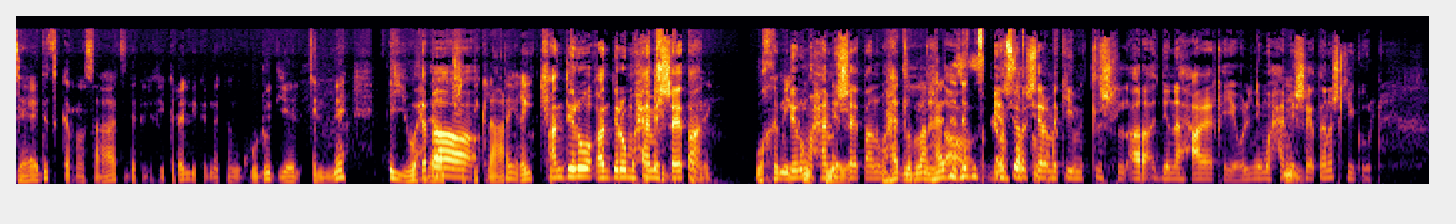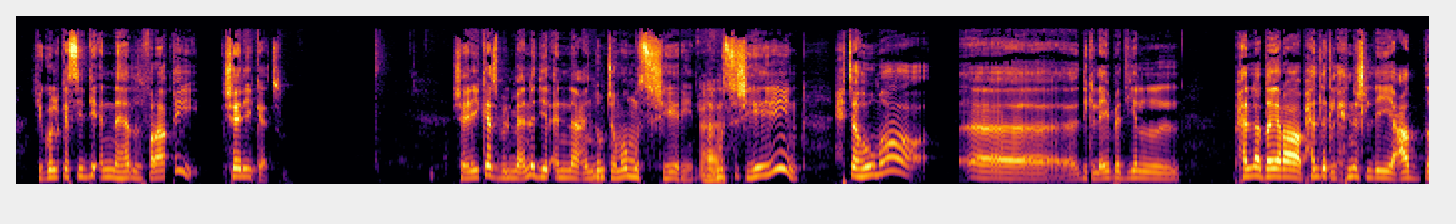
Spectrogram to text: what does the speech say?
زادت كرسات ذاك الفكرة اللي كنا كنقولوا ديال انه أي واحد دابا غتمشي déclarer غيتشد غنديروا غنديروا محامي الشيطان. واخا نديروا محامي. الشيطان وهذا ال plan هذا زاد bien sûr هادشي راه يتكرر ما كيمثلش الآراء ديالنا الحقيقية. ولاني محامي. الشيطان اش كيقول؟ كيقول لك أسيدي أن هاد الفراقي شركات. شركات بالمعنى ديال أن عندهم تما مستشهرين. آه. المستشهرين حتى هما آه ديك اللعيبة ديال بحال دايرة بحال داك الحنش اللي عاد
